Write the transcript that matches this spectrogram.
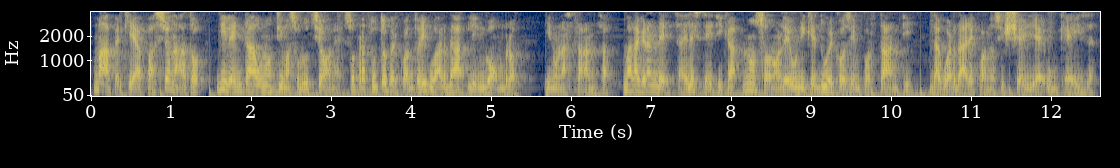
ma per chi è appassionato diventa un'ottima soluzione, soprattutto per quanto riguarda l'ingombro in una stanza, ma la grandezza e l'estetica non sono le uniche due cose importanti da guardare quando si sceglie un case,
